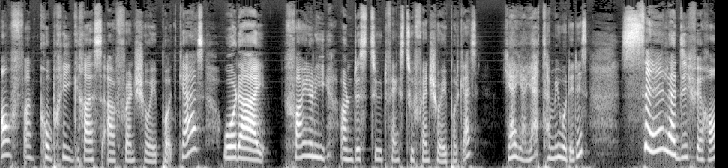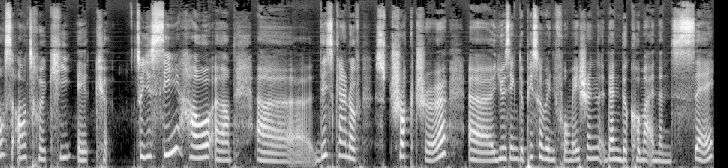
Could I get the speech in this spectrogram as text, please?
enfin compris grâce à French Your Way podcast, what I finally understood thanks to French Your Way podcast. Yeah, yeah, yeah, tell me what it is. C'est la différence entre qui et que. So you see how um, uh, this kind of structure, uh, using the piece of information, then the comma and then say,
